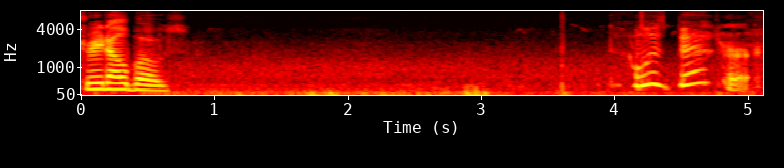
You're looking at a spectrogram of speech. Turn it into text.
Straight elbows. That was better.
